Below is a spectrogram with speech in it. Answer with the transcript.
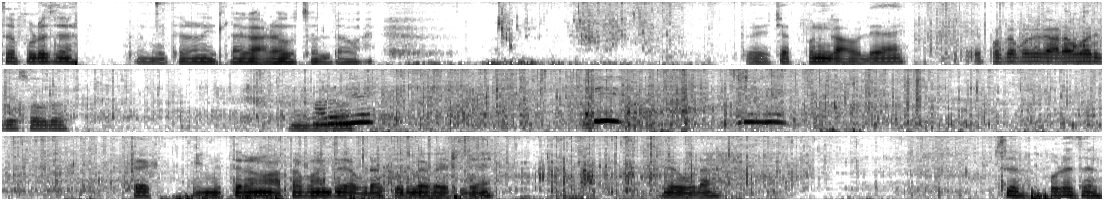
चल पुढे चल. तर मित्रांनो इथला गाडा उचलता आहे तर ह्याच्यात पण गावले आहे. हे पकड पकड गाडा वर घे तर मित्रांनो आतापर्यंत एवढ्या कुर्ल्या भेटल्या. एवढा. चल पुढे चल.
